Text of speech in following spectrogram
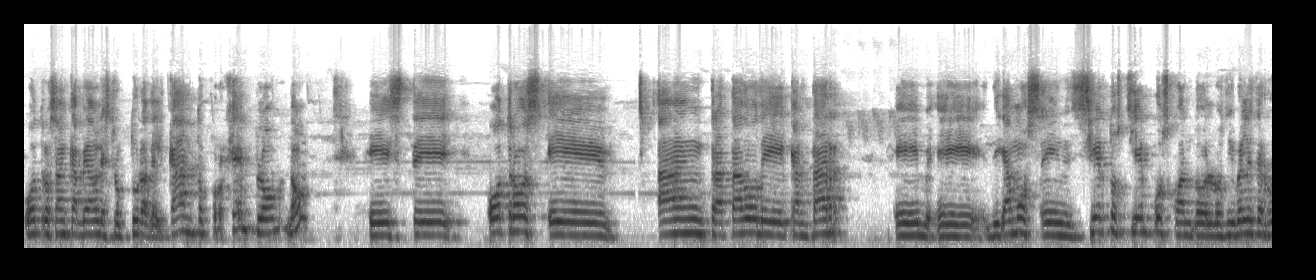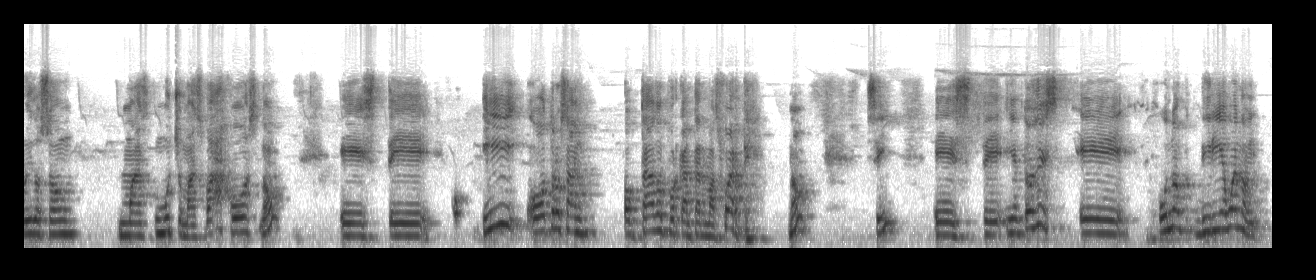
otros han cambiado la estructura del canto, por ejemplo, ¿no? Este, otros eh, han tratado de cantar, eh, eh, digamos, en ciertos tiempos cuando los niveles de ruido son más, mucho más bajos, ¿no? Este, y otros han optado por cantar más fuerte, ¿no? Sí. Este, y entonces eh, uno diría, bueno,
